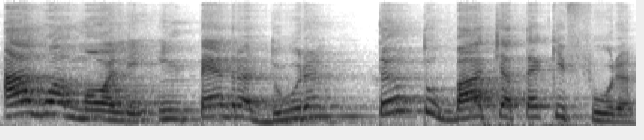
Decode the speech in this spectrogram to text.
Água mole em pedra dura, tanto bate até que fura.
